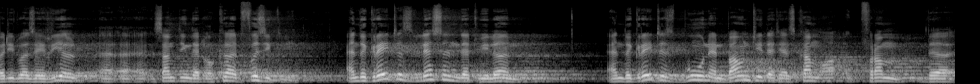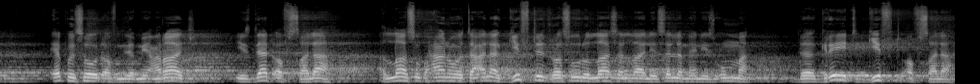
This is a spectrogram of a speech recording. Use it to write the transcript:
but it was a real uh, uh, uh, something that occurred physically. And the greatest lesson that we learn, and the greatest boon and bounty that has come from the episode of the Mi'raj is that of Salah. Allah subhanahu wa ta'ala gifted Rasulullah sallallahu wasallam and his ummah the great gift of Salah.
